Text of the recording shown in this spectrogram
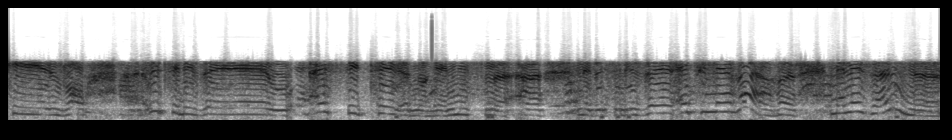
qui vont utiliser ou inciter un organisme à les utiliser est une erreur. Mais les jeunes euh,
